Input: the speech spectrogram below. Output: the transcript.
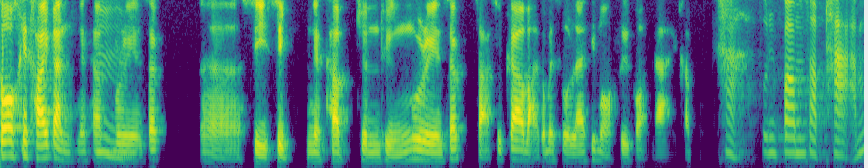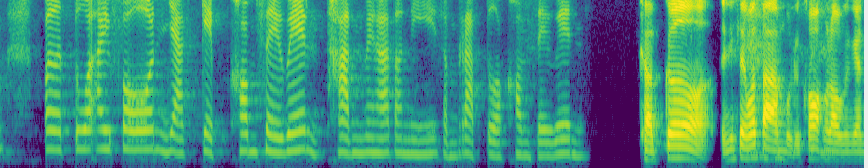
ก็คล้ายๆกันนะครับอืมบริเวณสักเอ่อ40 นะครับ จนถึงบริเวณสัก 39 บาทก็เป็นโซนแรกที่มองซื้อก่อนได้ครับ ค่ะ คุณปอมสอบถาม เปิดตัว iPhone อยากเก็บ COM7ทันไหมคะตอนนี้สำหรับตัว COM7 ครับก็อันนี้แสดงว่าตามบทวิเคราะห์ของเราเหมือนกัน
